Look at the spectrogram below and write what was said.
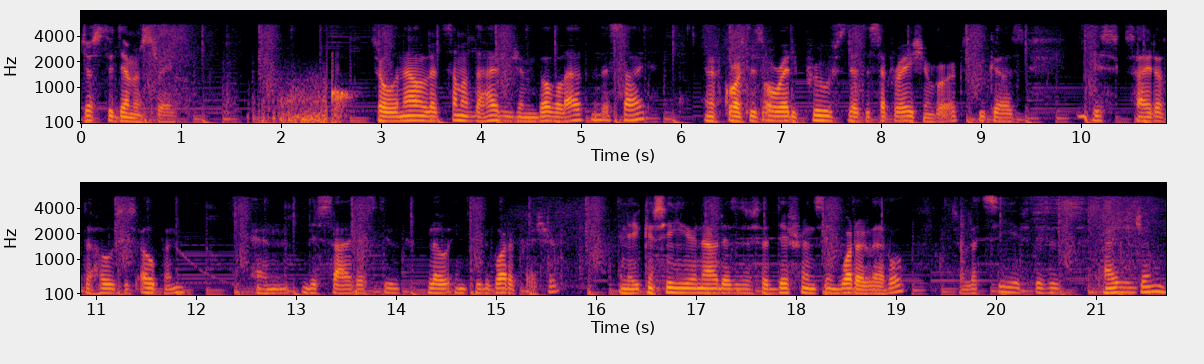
just to demonstrate. So now let some of the hydrogen bubble out on this side and of course this already proves that the separation works because this side of the hose is open and this side has to blow into the water pressure. And you can see here now that there's a difference in water level. So let's see if this is hydrogen.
